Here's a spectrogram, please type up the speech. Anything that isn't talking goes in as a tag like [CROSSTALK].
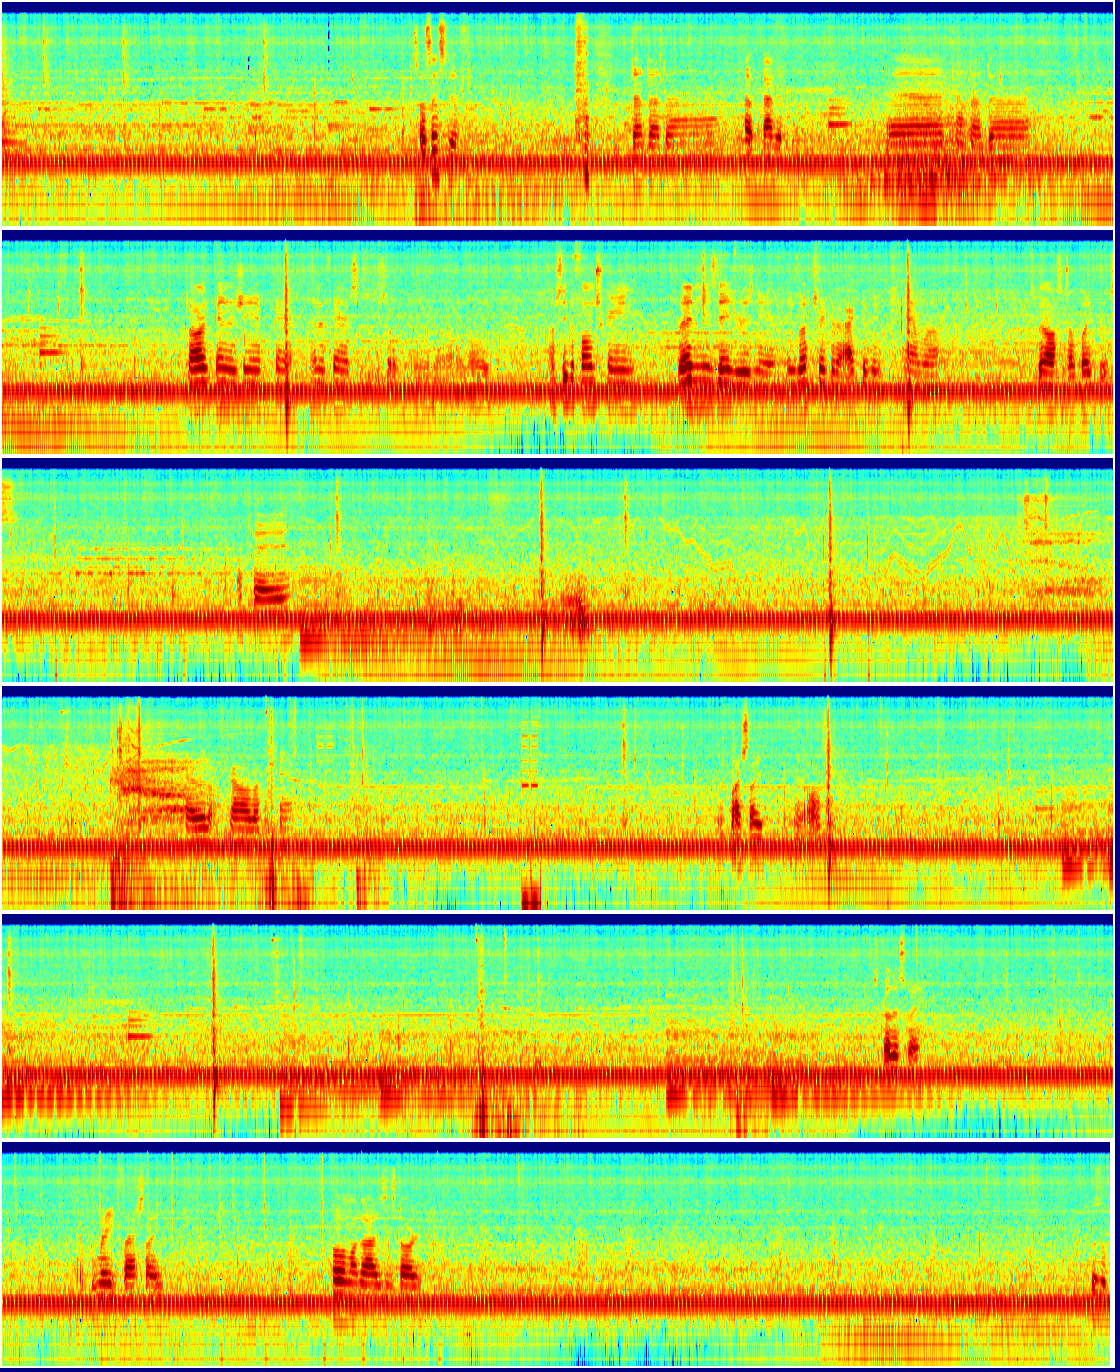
So sensitive. [LAUGHS] dun dun dun. Oh, found it. And dun dun dun. Dark energy interference. So, I see the phone screen. Red means danger is near. Use left trigger to activate camera. It's been a while since I played this. Okay. I really don't this game. The flashlight, they're awesome. Let's go this way. Great flashlight. Oh my god, this is dark.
